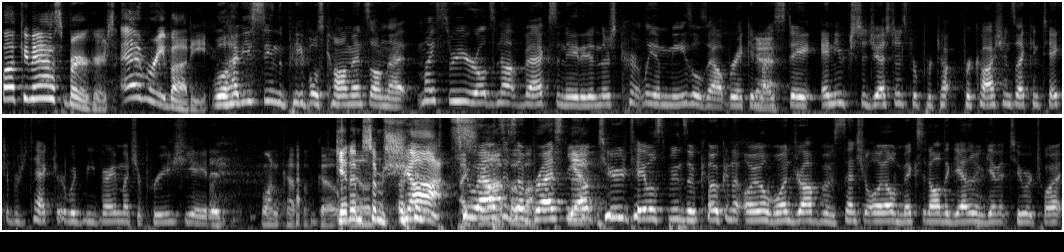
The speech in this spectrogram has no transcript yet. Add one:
fucking Asperger's. Everybody. Well, have you seen the people's comments on that? My three year old's not vaccinated, and there's currently a measles outbreak in my state. Any suggestions for prote- precautions I can take to protect her would be very much appreciated. One cup of goat. Get him milk. some shots. Two ounces of, of- breast yeah. milk, two tablespoons of coconut oil, one drop of essential oil. Mix it all together and give it to her twice.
